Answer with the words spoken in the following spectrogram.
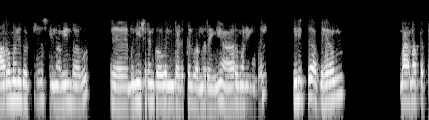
ആറു മണി തൊട്ട് ശ്രീ നവീൻ ബാബു മുനീശ്വരൻ കോവലിന്റെ അടുക്കൽ വന്നിറങ്ങി ആറു മണി മുതൽ തിരിച്ച് അദ്ദേഹം മരണപ്പെട്ട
